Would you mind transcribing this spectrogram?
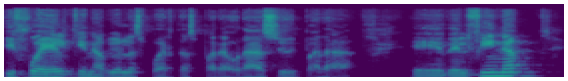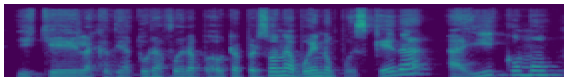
y fue él quien abrió las puertas para Horacio y para eh, Delfina y que la candidatura fuera para otra persona, bueno, pues queda ahí como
